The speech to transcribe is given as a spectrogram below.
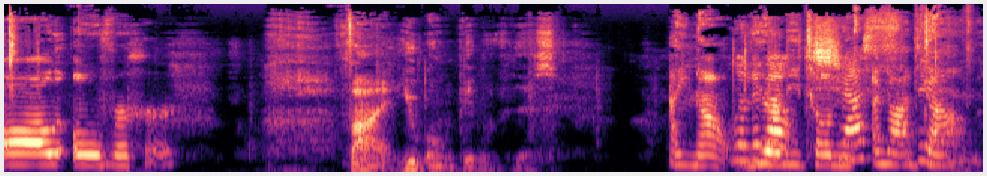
all over her. Fine, you own a big one for this. I know. What you already told me I'm not dumb.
